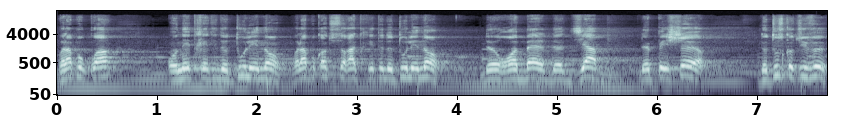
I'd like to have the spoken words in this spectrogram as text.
Voilà pourquoi on est traité de tous les noms. Voilà pourquoi tu seras traité de tous les noms. De rebelle, de diable, de pécheur, de tout ce que tu veux.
